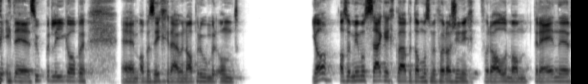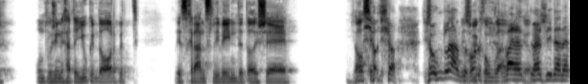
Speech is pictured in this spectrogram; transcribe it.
in der Super League oben. Ähm, aber sicher auch ein Abraumer. Und ja, also man muss sagen, ich glaube, da muss man wahrscheinlich vor allem am Trainer und wahrscheinlich auch der Jugendarbeit das Kränzchen winden. Da ist, äh, ja, ja, das ist ja, ist unglaublich. Das ist unglaublich ich meine, ja. Du hast in einer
